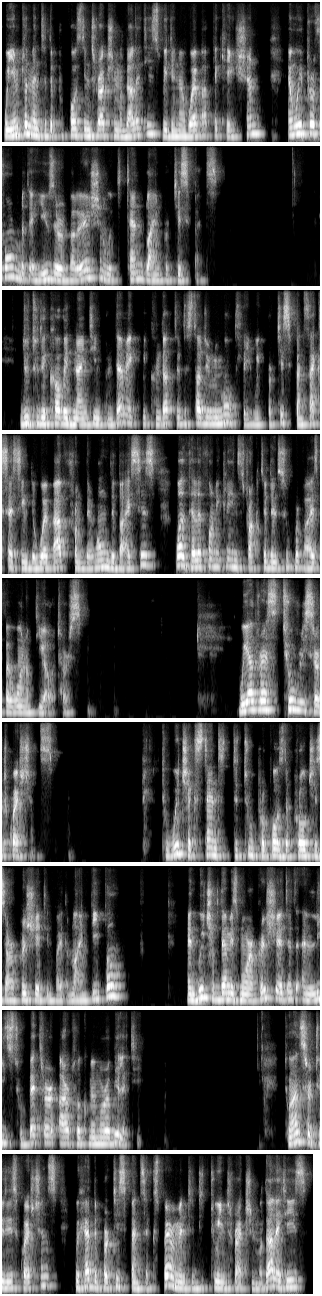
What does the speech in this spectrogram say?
We implemented the proposed interaction modalities within a web application, and we performed a user evaluation with 10 blind participants. Due to the COVID-19 pandemic, we conducted the study remotely with participants accessing the web app from their own devices while telephonically instructed and supervised by one of the authors. We addressed two research questions. To which extent the two proposed approaches are appreciated by the blind people, and which of them is more appreciated and leads to better artwork memorability. To answer to these questions, we had the participants experiment the two interaction modalities,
